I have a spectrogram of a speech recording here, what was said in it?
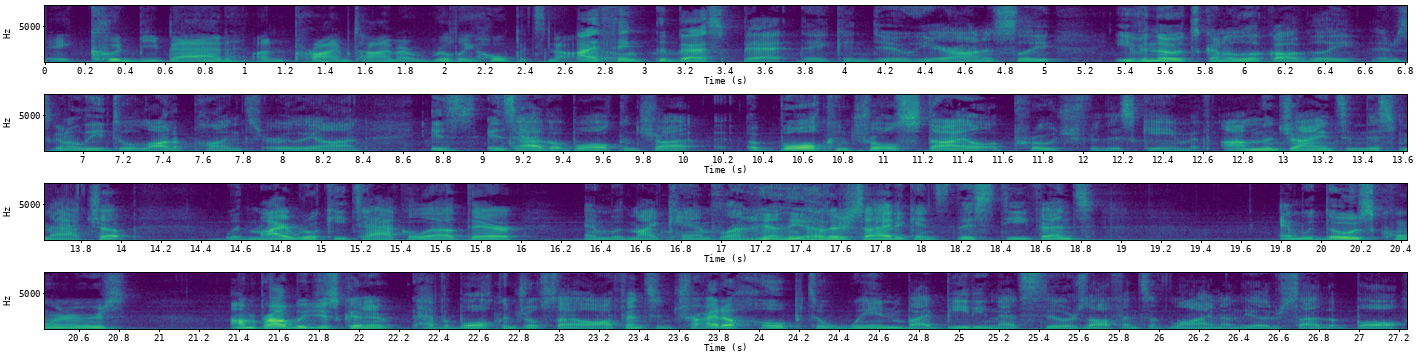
it could be bad on prime time. I really hope it's not. I though. think the best bet they can do here, honestly, even though it's going to look ugly and it's going to lead to a lot of punts early on, is is have a ball control a ball control style approach for this game. If I'm the Giants in this matchup with my rookie tackle out there and with my Cam Fleming on the other side against this defense, and with those corners, I'm probably just going to have a ball control style offense and try to hope to win by beating that Steelers offensive line on the other side of the ball.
